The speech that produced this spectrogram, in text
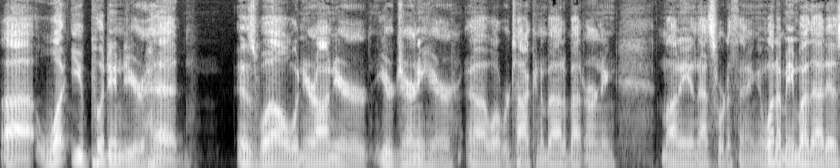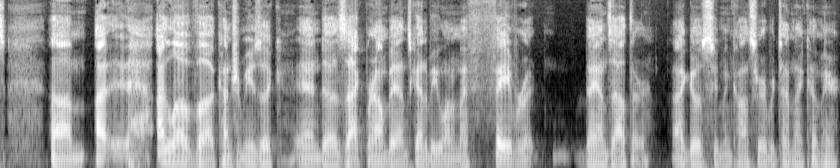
uh, what you put into your head as well when you're on your your journey here. Uh, what we're talking about about earning money and that sort of thing. And what I mean by that is, um, I I love uh, country music, and uh, Zac Brown band's got to be one of my favorite bands out there. I go see them in concert every time they come here.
